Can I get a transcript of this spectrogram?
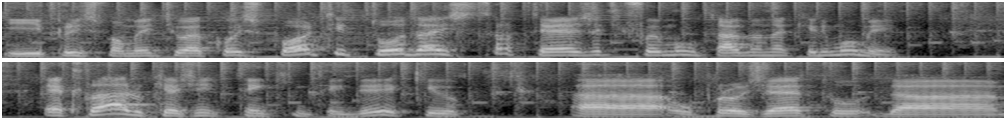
e principalmente o EcoSport e toda a estratégia que foi montada naquele momento. É claro que a gente tem que entender que uh, o projeto da,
